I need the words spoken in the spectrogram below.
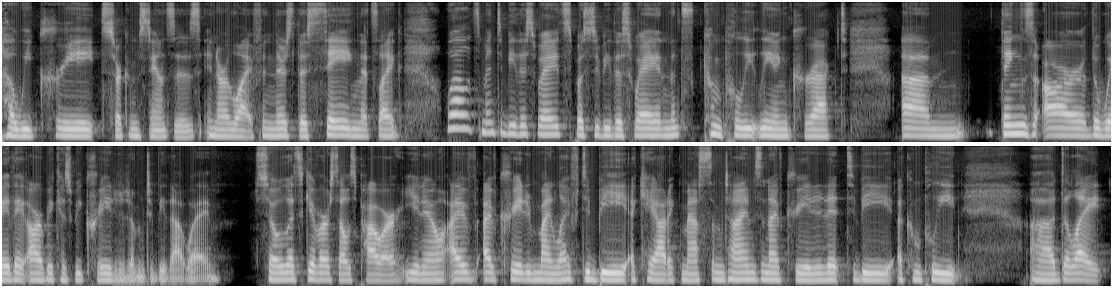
how we create circumstances in our life. And there's this saying that's like, well, it's meant to be this way, it's supposed to be this way. And that's completely incorrect. Um, things are the way they are because we created them to be that way. So let's give ourselves power. You know, I've I've created my life to be a chaotic mess sometimes, and I've created it to be a complete uh, delight.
